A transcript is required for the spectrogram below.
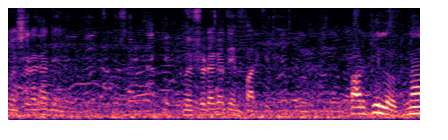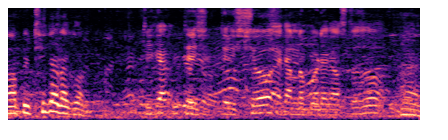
নয়শো টাকা দিন নয়শো টাকা দিন পার কিলো পার কিলো না আপনি ঠিকাটা কোন ঠিক আছে তেইশ তেইশশো একানব্বই টাকা আসতেছো। হ্যাঁ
